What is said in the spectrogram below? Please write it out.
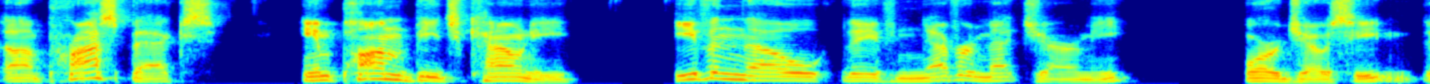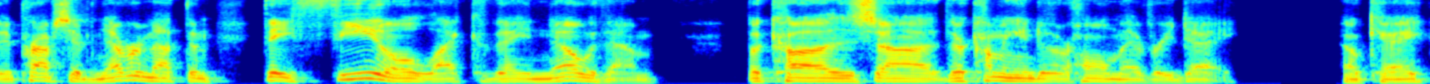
uh, prospects in Palm Beach County, even though they've never met Jeremy or Josie, they perhaps have never met them, they feel like they know them because uh, they're coming into their home every day. Okay.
